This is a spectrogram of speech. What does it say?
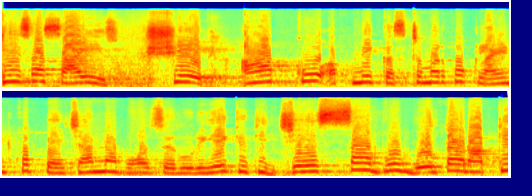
कैसा साइज़ शेप आपको अपने कस्टमर को क्लाइंट को पहचानना बहुत ज़रूरी है, क्योंकि जैसा वो बोलता है और आपके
